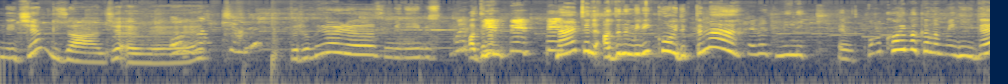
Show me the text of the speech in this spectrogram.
Anneciğim güzelce evet. Onu şimdi Duruluyoruz miniğimiz. Adını, bip bip bip. Mert Ali adını minik koyduk değil mi? Evet minik. Evet koy bakalım miniği de.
